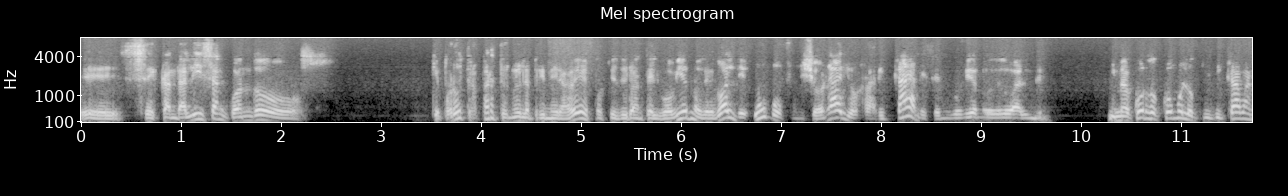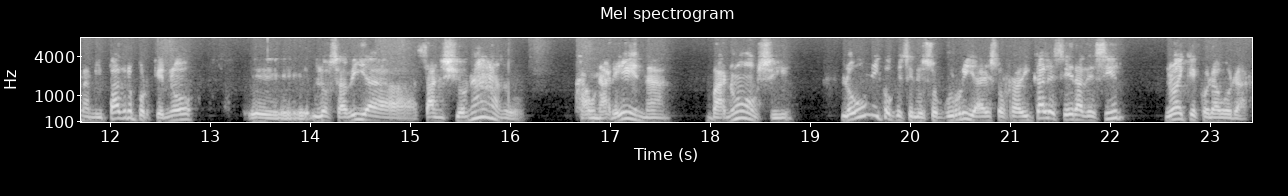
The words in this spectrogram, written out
eh, se escandalizan cuando, que por otra parte no es la primera vez, porque durante el gobierno de Dualde hubo funcionarios radicales en el gobierno de Dualde. Y me acuerdo cómo lo criticaban a mi padre porque no eh, los había sancionado. Jaunarena, Banosi. Lo único que se les ocurría a esos radicales era decir no hay que colaborar.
